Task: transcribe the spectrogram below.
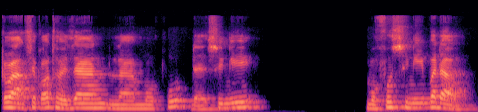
Các bạn sẽ có thời gian là một phút để suy nghĩ. Một phút suy nghĩ bắt đầu.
